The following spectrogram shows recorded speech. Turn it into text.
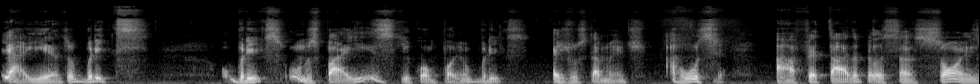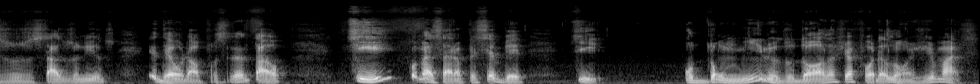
E aí entra o BRICS. O BRICS, um dos países que compõem o BRICS, é justamente a Rússia, afetada pelas sanções dos Estados Unidos e da Europa Ocidental, que começaram a perceber que o domínio do dólar já fora longe demais.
